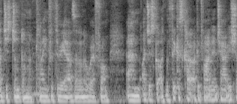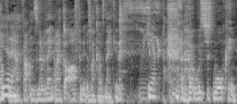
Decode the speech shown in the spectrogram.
I just jumped on a plane for three hours. I don't know where from, and I just got the thickest coat I could find in a charity shop, and it had buttons and everything. And I got off, and it was like I was naked. Yep. and I was just walking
